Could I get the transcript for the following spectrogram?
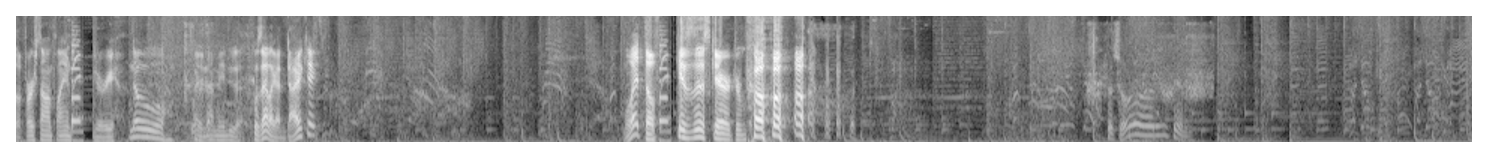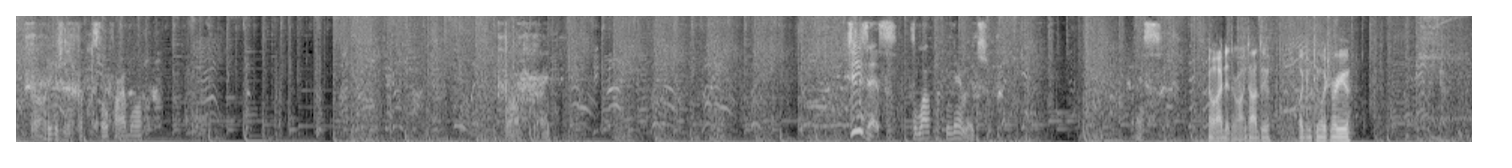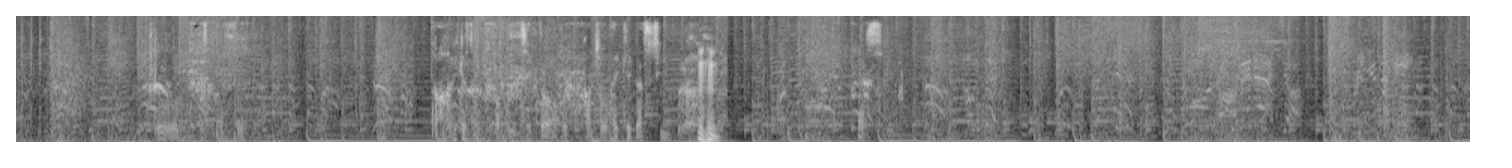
the first time I'm playing Juri. No, I did not mean to do that. Was that like a dive kick? What the f is this character, bro? Jordan. Oh, he gets just a fucking slow fireball. Jesus! It's a lot of fucking damage. Nice. oh, I did the wrong tattoo. Fucking too much for you. Ooh. Oh, he gets a fucking take throw off a punch a light kick. That's cheap. Nice.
